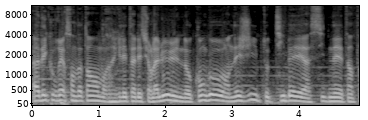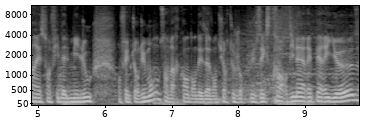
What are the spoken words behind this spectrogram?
à découvrir sans attendre. Il est allé sur la Lune, au Congo, en Égypte, au Tibet, à Sydney. Tintin et son fidèle Milou ont fait le tour du monde, s'embarquant dans des aventures toujours plus extraordinaires et périlleuses.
